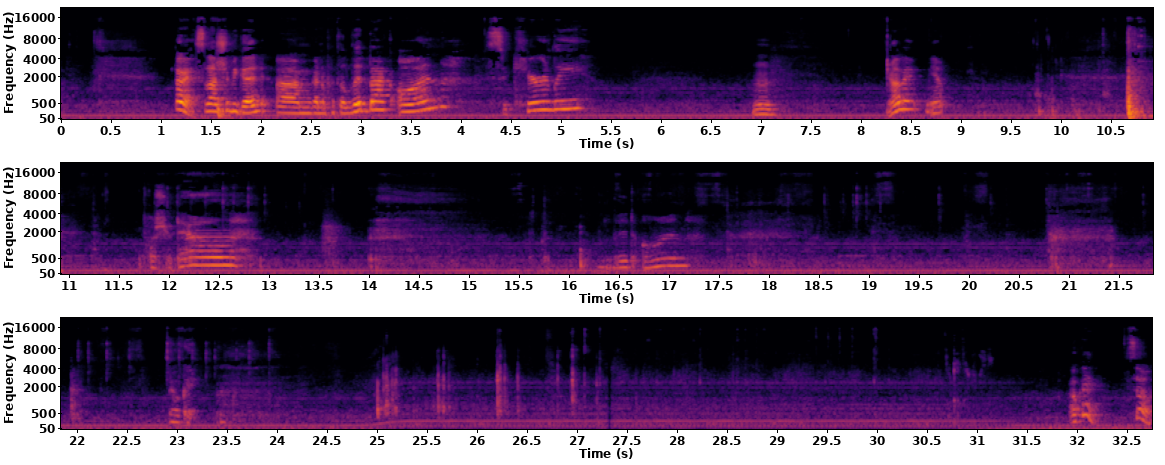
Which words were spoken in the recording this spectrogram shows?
Okay, so that should be good. I'm gonna put the lid back on securely. Mm. Okay, yep. Push her down. On. Okay. Okay, so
